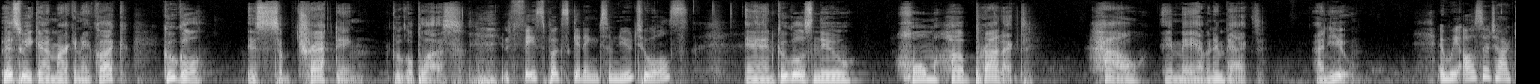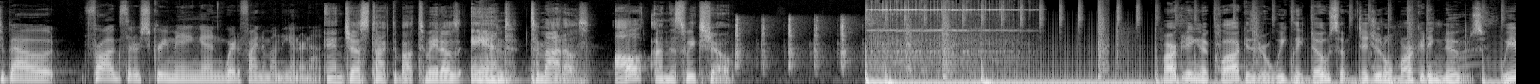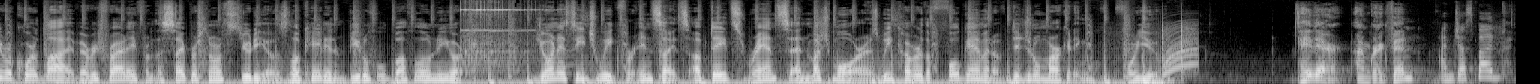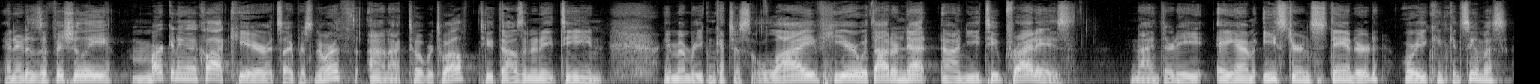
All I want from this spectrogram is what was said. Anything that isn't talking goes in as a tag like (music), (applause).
This week on Marketing O'Clock, Google is subtracting Google Plus, (laughs) Facebook's getting some new tools. and Google's new Home Hub product, how it may have an impact on you. And we also talked about frogs that are screaming and where to find them on the internet. And Jess talked about tomatoes and tomatoes, all on this week's show. Marketing O'Clock is your weekly dose of digital marketing news. We record live every Friday from the Cypress North Studios located in beautiful Buffalo, New York. Join us each week for insights, updates, rants, and much more as we cover the full gamut of digital marketing for you. Hey there, I'm Greg Finn, I'm Jess Budde. and it is officially Marketing O'Clock here at Cypress North on October 12th, 2018. Remember, you can catch us live here without a net on YouTube Fridays, 9.30 a.m. Eastern Standard, or you can consume us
